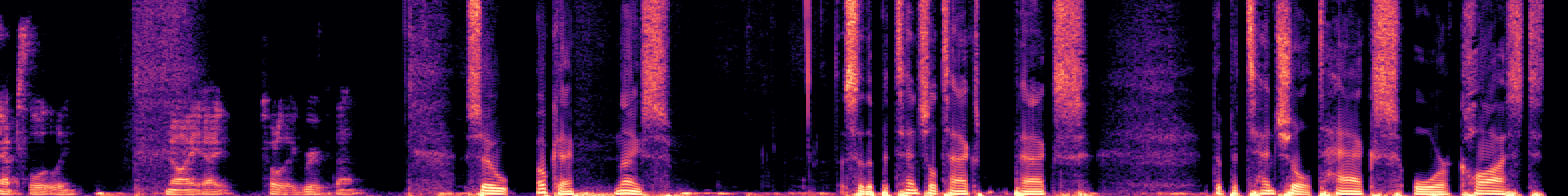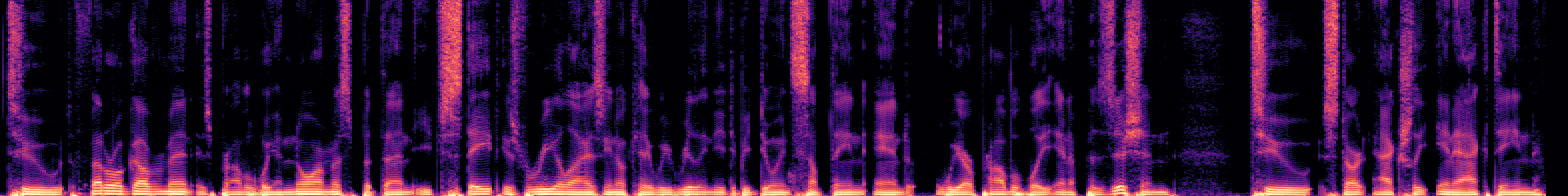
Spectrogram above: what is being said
Absolutely. No i, I totally agree with that so okay nice so the potential tax packs the potential tax or cost to the federal government is probably enormous, but then each state is realizing, okay, we really need to be doing something, and we are probably in a position to start actually enacting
